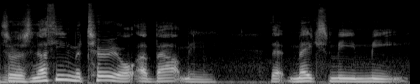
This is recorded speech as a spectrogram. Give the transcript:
So there's nothing material about me that makes me me.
